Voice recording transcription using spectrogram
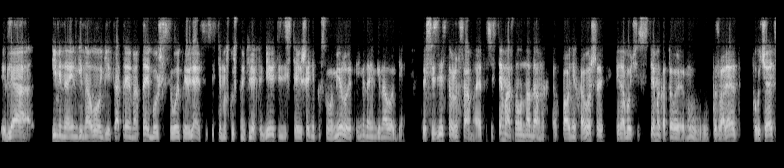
для именно рентгенологии, КТ, МРТ больше всего и появляется система искусственного интеллекта. 9 из 10 решений по всему миру – это именно рентгенология. То есть и здесь то же самое. Эта система основана на данных. Это вполне хорошая и рабочая система, которая ну, позволяет получать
